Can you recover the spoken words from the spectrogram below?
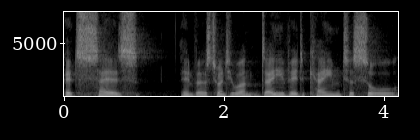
it says in verse 21 David came to Saul.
